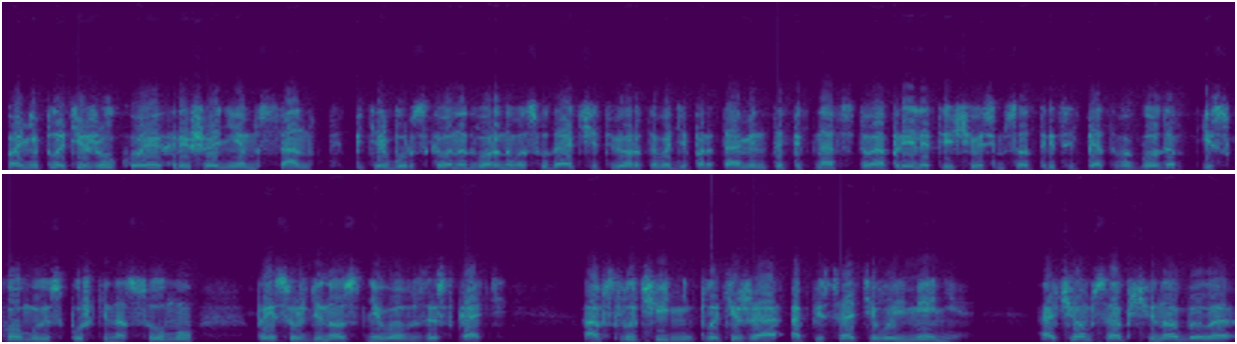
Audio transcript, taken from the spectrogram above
По неплатежу коих решением Санкт-Петербургского надворного суда 4 департамента 15 апреля 1835 года искомую с Пушкина сумму присуждено с него взыскать, а в случае неплатежа описать его имение, о чем сообщено было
